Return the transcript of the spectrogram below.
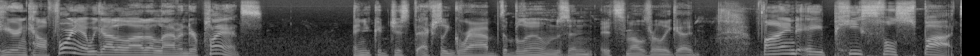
here in California, we got a lot of lavender plants. And you could just actually grab the blooms and it smells really good. Find a peaceful spot.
